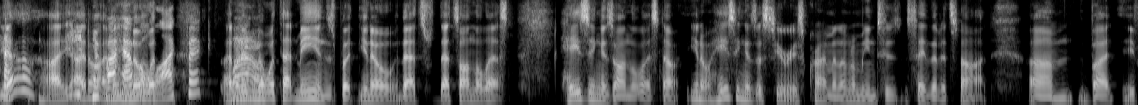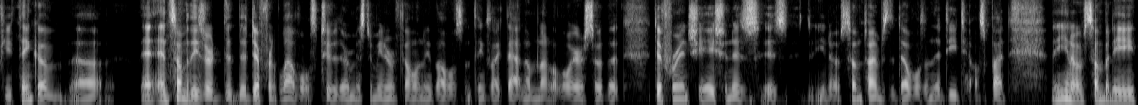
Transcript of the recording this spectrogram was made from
yeah. I, I don't. If I, don't I have know a what, lockpick, I don't even know what that means, but you know that's that's on the list. Hazing is on the list now. You know, hazing is a serious crime, and I don't mean to say that it's not. Um, but if you think of uh, and, and, some of these are d- the different levels too. There are misdemeanor, felony levels, and things like that. And I'm not a lawyer, so the differentiation is is you know sometimes the devil's in the details. But you know, if somebody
